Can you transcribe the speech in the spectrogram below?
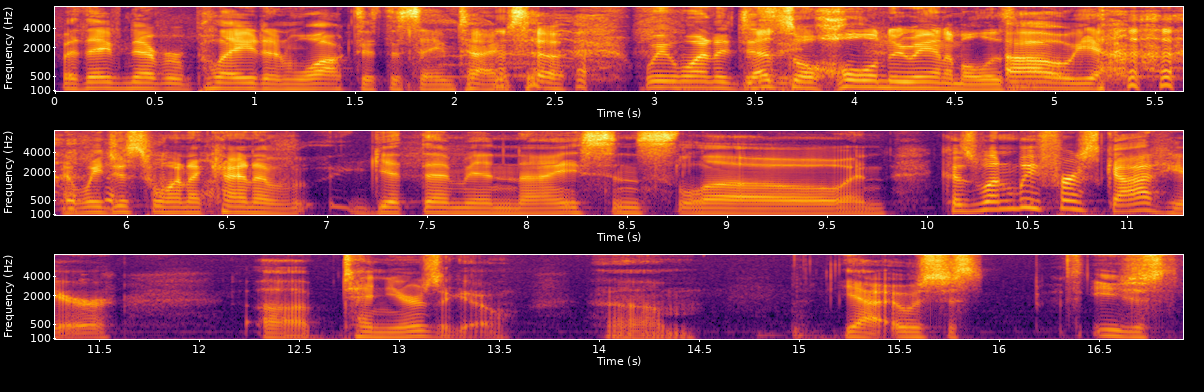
but they've never played and walked at the same time. So we want to just That's a whole new animal, isn't it? Oh yeah, and we just want to kind of get them in nice and slow, and because when we first got here, uh, ten years ago, um, yeah, it was just you just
